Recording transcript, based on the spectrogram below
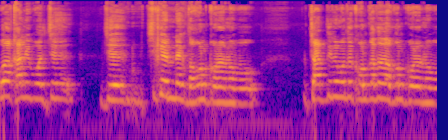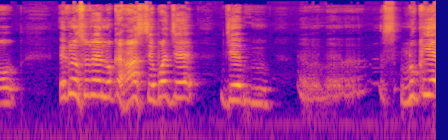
ওরা খালি বলছে যে চিকেন নেক দখল করে নেব, চার দিনের মধ্যে কলকাতা দখল করে নেব। এগুলো শুনে লোকে হাসছে, বলছে যে লুকিয়ে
